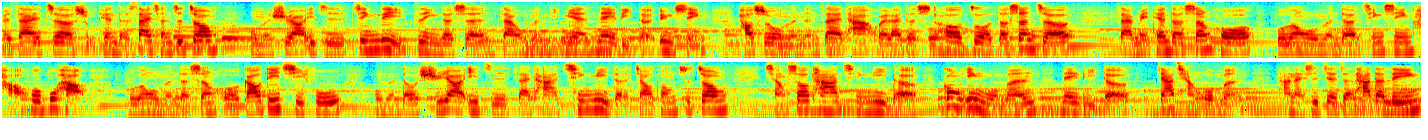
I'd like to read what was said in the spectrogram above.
而在这数天的赛程之中，我们需要一直经历自营的神在我们里面内里的运行，好使我们能在他回来的时候做得胜者。在每天的生活，不论我们的情形好或不好，不论我们的生活高低起伏。我们都需要一直在他亲密的交通之中，享受他亲密的供应，我们内里的加强我们。他乃是借着他的灵，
